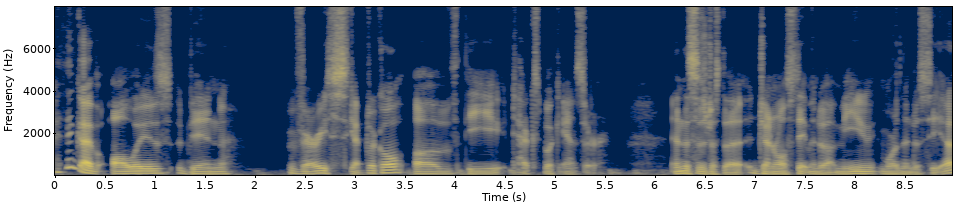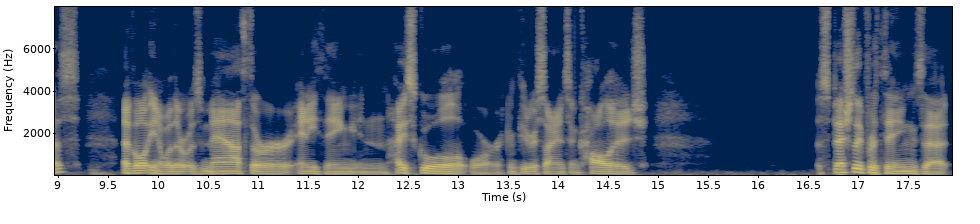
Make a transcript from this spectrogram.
I think I've always been very skeptical of the textbook answer. And this is just a general statement about me more than just CS. I've all, you know, whether it was math or anything in high school or computer science in college, especially for things that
